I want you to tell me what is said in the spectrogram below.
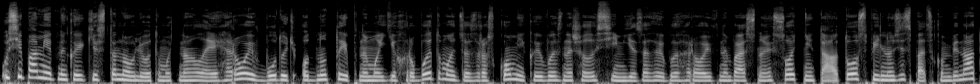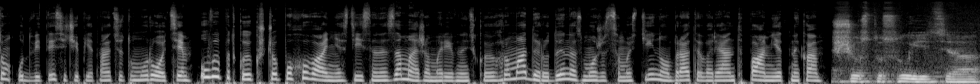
Усі пам'ятники, які встановлюватимуть на алеї героїв, будуть однотипними. Їх робитимуть за зразком, який визначили сім'ї загиблих героїв Небесної Сотні та АТО спільно зі спецкомбінатом у 2015 році. У випадку, якщо поховання здійснене за межами рівненської громади, родина зможе самостійно обрати варіант пам'ятника. Що стосується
